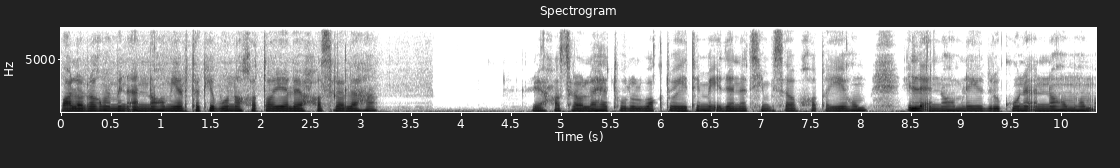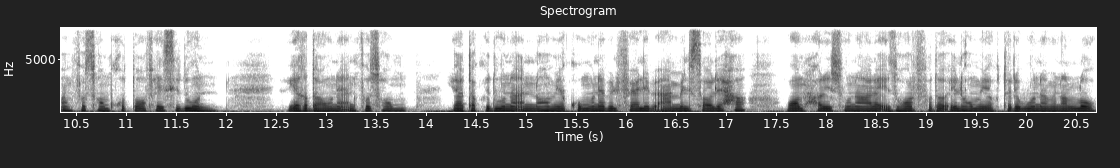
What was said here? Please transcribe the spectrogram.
وعلى الرغم من أنهم يرتكبون خطايا لا حصر لها لا حصر لها طول الوقت ويتم إدانتهم بسبب خطاياهم إلا أنهم لا يدركون أنهم هم أنفسهم خطاة فاسدون. يخدعون أنفسهم يعتقدون أنهم يقومون بالفعل بأعمال صالحة وهم حريصون على إظهار فضائلهم ويقتربون من الله.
